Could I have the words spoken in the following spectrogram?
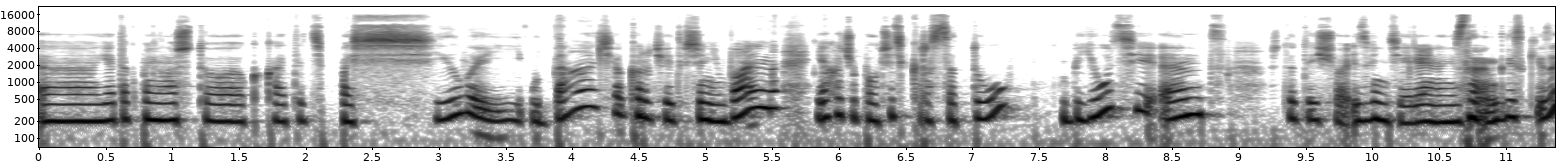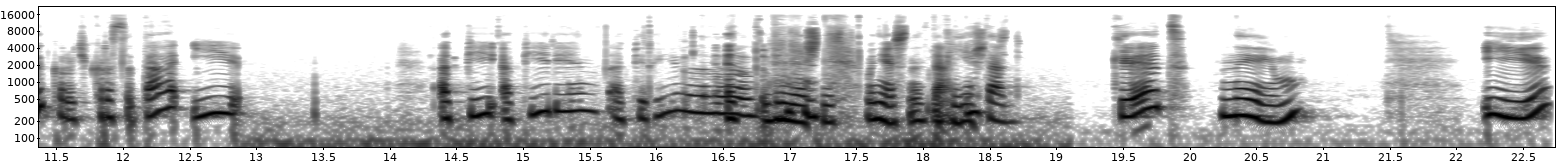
Э, я так поняла, что какая-то типа сила и удача. Короче, это все не. Я хочу получить красоту, beauty and что-то еще. Извините, я реально не знаю английский язык. Короче, красота и апи, апири, апири... Это внешность. Внешность, да. Внешность. Итак, get name и...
